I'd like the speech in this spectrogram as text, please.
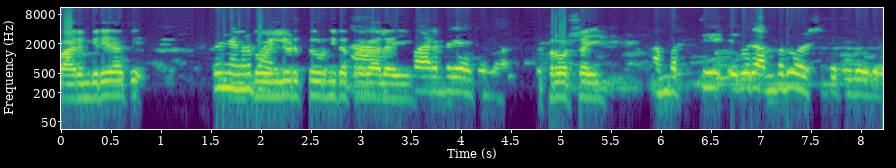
പാരമ്പര്യ തൊഴിലെടുത്ത് പറഞ്ഞിട്ട് എത്ര കാലായി പാരമ്പര്യമായിട്ടുള്ള. എത്ര വർഷമായി? അമ്പത്തി ഒരു അമ്പത് വർഷത്തിൽ കൂടുതൽ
